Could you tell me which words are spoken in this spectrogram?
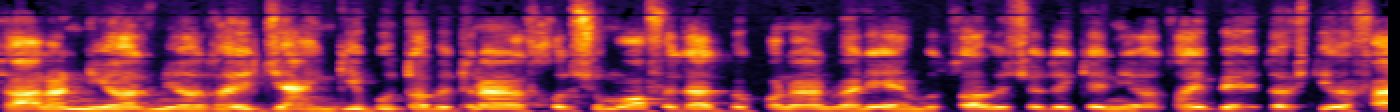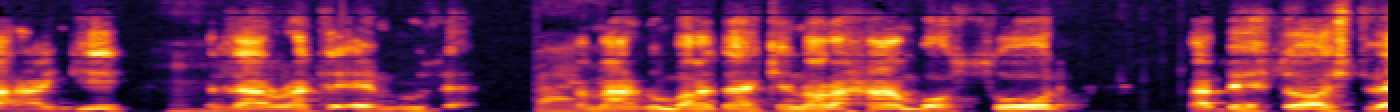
تا الان نیاز نیازهای جنگی بود تا بتونن از خودشون محافظت بکنن ولی امروز ثابت شده که نیازهای بهداشتی و فرهنگی ضرورت امروزه. و بله مردم باید در کنار هم با صلح و بهداشت و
